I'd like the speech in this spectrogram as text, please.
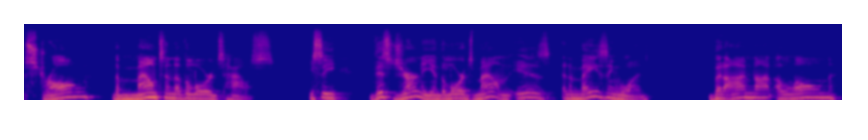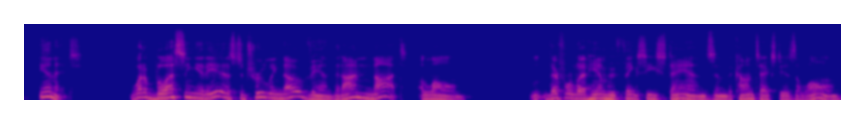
strong? The mountain of the Lord's house. You see, this journey in the Lord's mountain is an amazing one, but I'm not alone in it. What a blessing it is to truly know then that I'm not alone. Therefore, let him who thinks he stands, and the context is alone,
